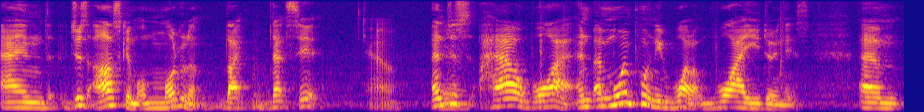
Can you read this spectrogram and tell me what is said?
and just ask them or model them. Like that's it how? and Yeah. just how why and, and more importantly why like, why are you doing this um,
